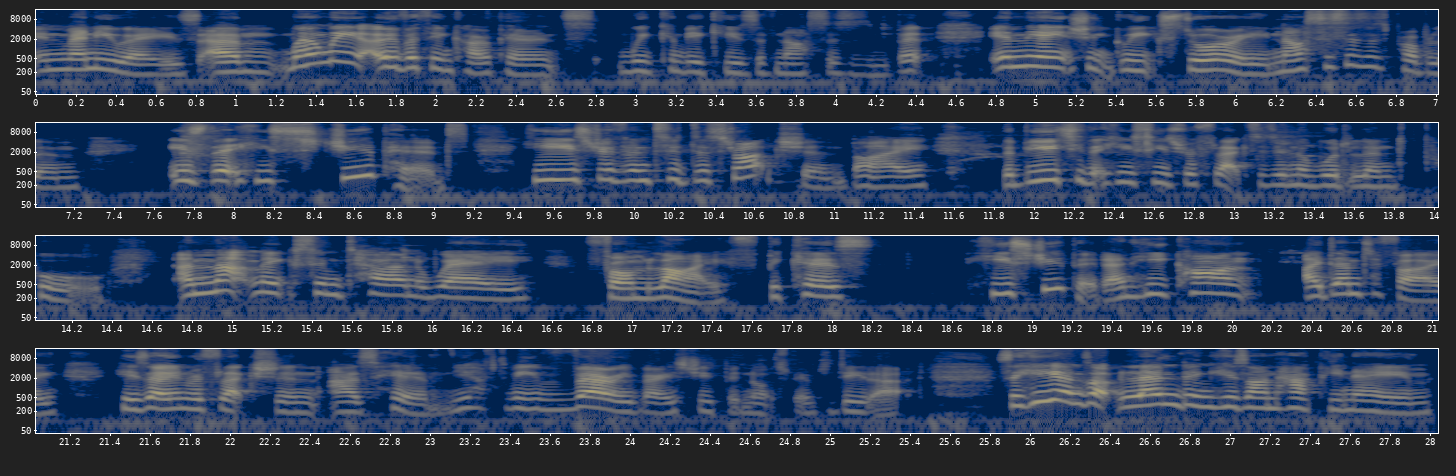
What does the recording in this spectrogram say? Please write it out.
in many ways. Um, when we overthink our appearance, we can be accused of narcissism. But in the ancient Greek story, Narcissus' problem is that he's stupid. He's driven to destruction by the beauty that he sees reflected in a woodland pool. And that makes him turn away from life because he's stupid and he can't identify his own reflection as him. You have to be very, very stupid not to be able to do that. So he ends up lending his unhappy name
